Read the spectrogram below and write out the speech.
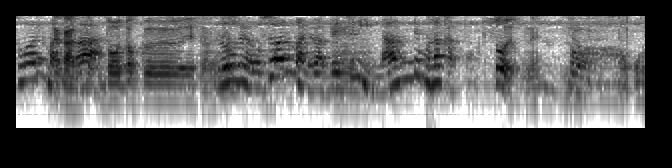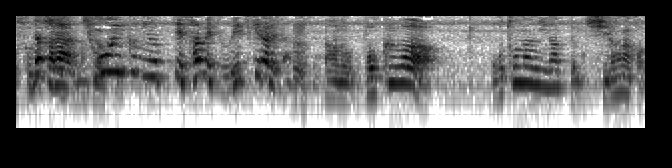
教わるまでは道徳ですよね。そうだから教わるまでは別に何でもなかったの、そうですね。そう。だから教育によって差別を植え付けられたんですよ、あの僕は大人になっても知らなかっ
